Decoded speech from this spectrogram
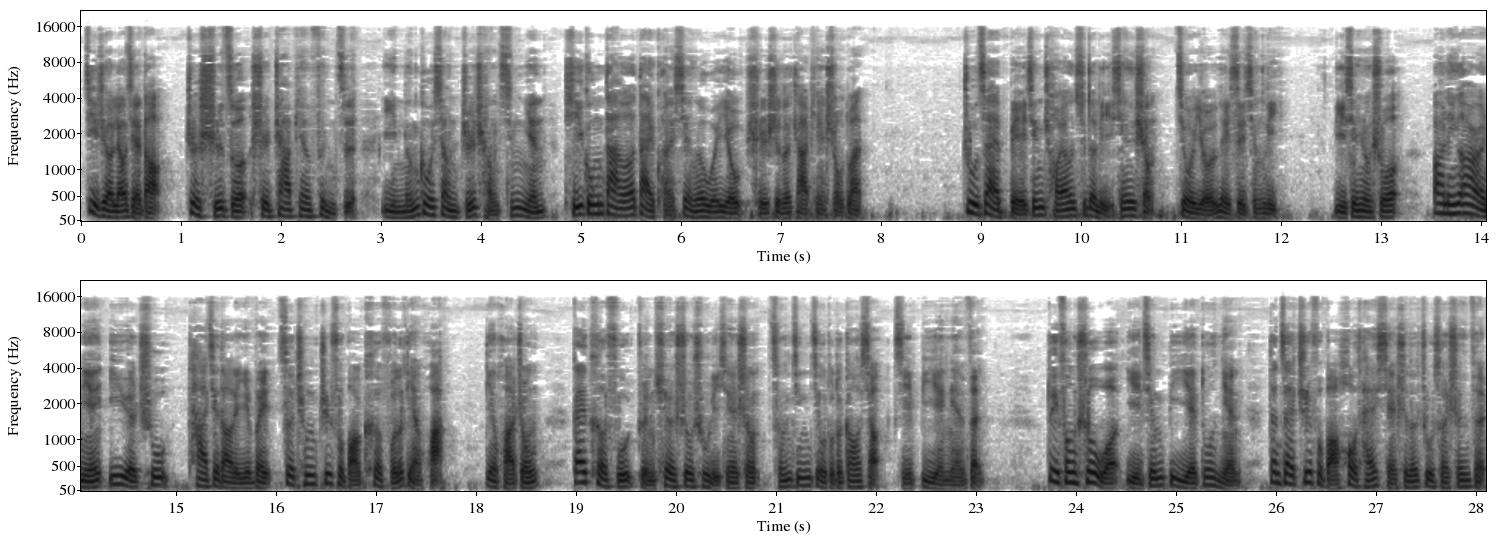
记者了解到，这实则是诈骗分子以能够向职场青年提供大额贷款限额为由实施的诈骗手段。住在北京朝阳区的李先生就有类似经历。李先生说，二零二二年一月初，他接到了一位自称支付宝客服的电话。电话中，该客服准确说出李先生曾经就读的高校及毕业年份。对方说：“我已经毕业多年，但在支付宝后台显示的注册身份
